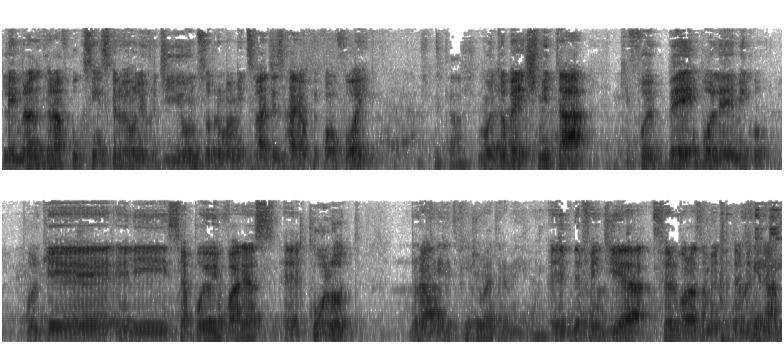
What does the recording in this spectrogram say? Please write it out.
lembrando que o Rav Kuk sim escreveu um livro de Yun sobre uma mitzvah de Israel, que qual foi? Muito bem, Shemitah, que foi bem polêmico, porque ele se apoiou em várias é, kulot. Pra, Ele defendia o também, né? ele defendia fervorosamente o. Ekeá.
